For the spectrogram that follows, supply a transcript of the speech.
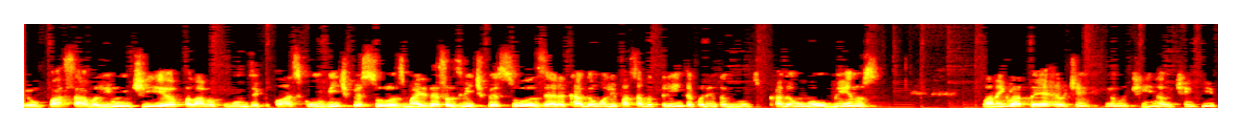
eu passava ali um dia, falava, vamos dizer que eu falasse com 20 pessoas, mas dessas 20 pessoas, era cada um ali passava 30, 40 minutos, cada uma ou menos. Lá na Inglaterra eu, tinha, eu não tinha, eu tinha que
